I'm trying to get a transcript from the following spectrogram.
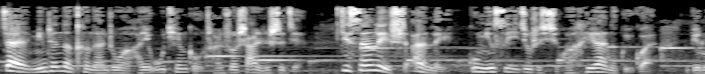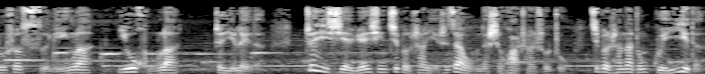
在名侦探柯南中啊，还有雾天狗传说杀人事件。第三类是暗类，顾名思义就是喜欢黑暗的鬼怪，比如说死灵了、幽魂了。这一类的，这一些原型基本上也是在我们的神话传说中，基本上那种诡异的、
